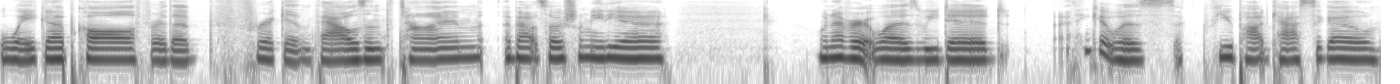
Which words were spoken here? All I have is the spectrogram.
wake up call for the frickin' thousandth time about social media. Whenever it was, we did, I think it was a few podcasts ago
